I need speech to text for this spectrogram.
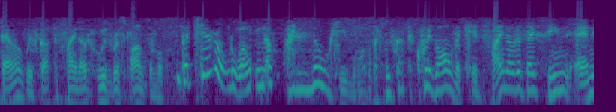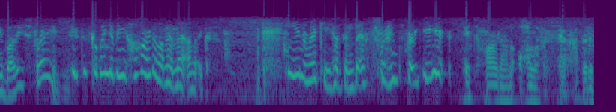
Sarah, we've got to find out who's responsible. But Gerald won't know. I know he won't, but we've got to quiz all the kids, find out if they've seen anybody strange. It's going to be hard on him, Alex. He and Ricky have been best friends for years. It's hard on all of us, Sarah, but if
